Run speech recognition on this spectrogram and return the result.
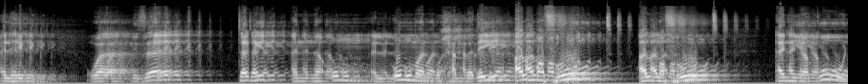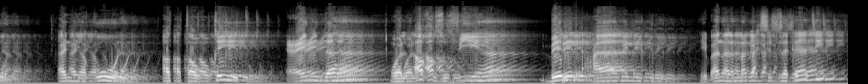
الهجري. ولذلك تجد أن أم الأمة المحمدية المفروض المفروض أن يكون أن يكون التوقيت عندها والأخذ فيها بالعام الهجري يبقى أنا لما أجي أحسب زكاتي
